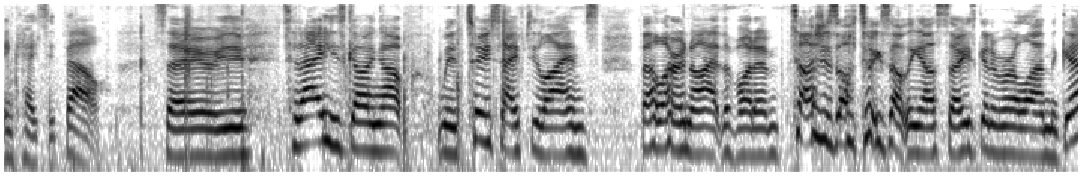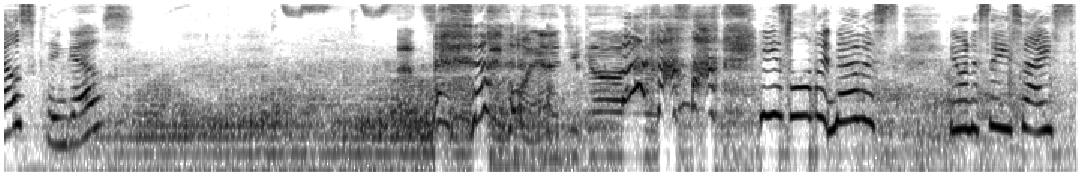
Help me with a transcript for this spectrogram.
in case he fell. So today he's going up with two safety lines, Bella and I at the bottom. Taj is off doing something else, so he's going to rely on the girls. Team girls. That's a bit more energy, guys. He's a little bit nervous. You want to see his face?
